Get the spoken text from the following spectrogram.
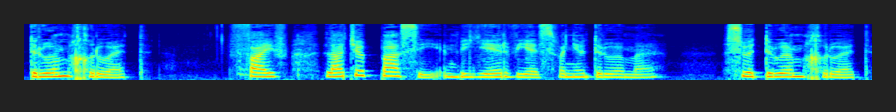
Droom groot. 5. Laat jou passie in beheer wees van jou drome. So droom groot.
